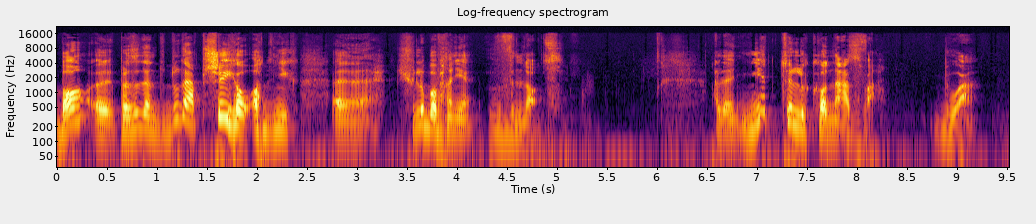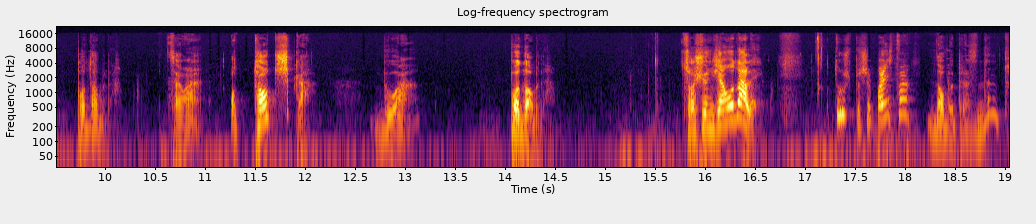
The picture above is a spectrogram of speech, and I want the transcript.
bo e, prezydent Duda przyjął od nich e, ślubowanie w nocy. Ale nie tylko nazwa była podobna, cała otoczka była podobna. Co się działo dalej? Otóż, proszę Państwa, nowy prezydent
